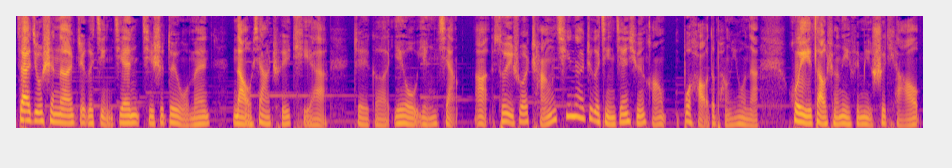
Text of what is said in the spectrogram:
再就是呢，这个颈肩其实对我们脑下垂体啊。这个也有影响啊，所以说长期呢，这个颈肩巡航不好的朋友呢，会造成内分泌失调。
